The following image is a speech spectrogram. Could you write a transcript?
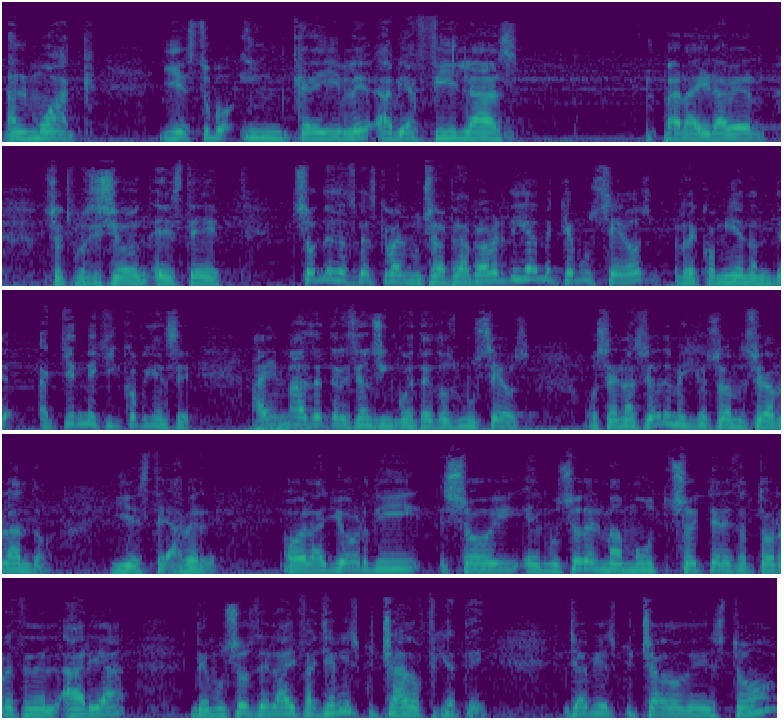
al MUAC. Y estuvo increíble. Había filas para ir a ver su exposición. Este, son de esas cosas que valen mucho la pena. Pero a ver, díganme qué museos recomiendan. Aquí en México, fíjense, hay más de 352 museos. O sea, en la Ciudad de México solamente estoy hablando. Y este, a ver, hola Jordi, soy el Museo del Mamut, soy Teresa Torres en el área de museos del AIFA. Ya había escuchado, fíjate, ya había escuchado de esto,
